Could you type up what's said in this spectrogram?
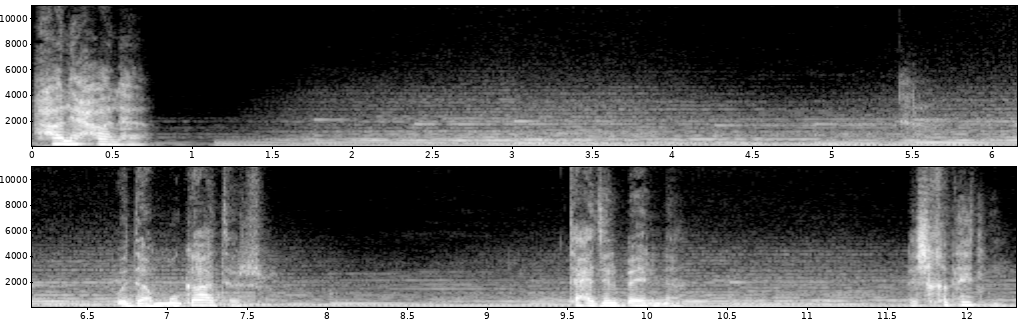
حالي حالها. ودام مو قادر تعدل بيننا ليش خذيتني؟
